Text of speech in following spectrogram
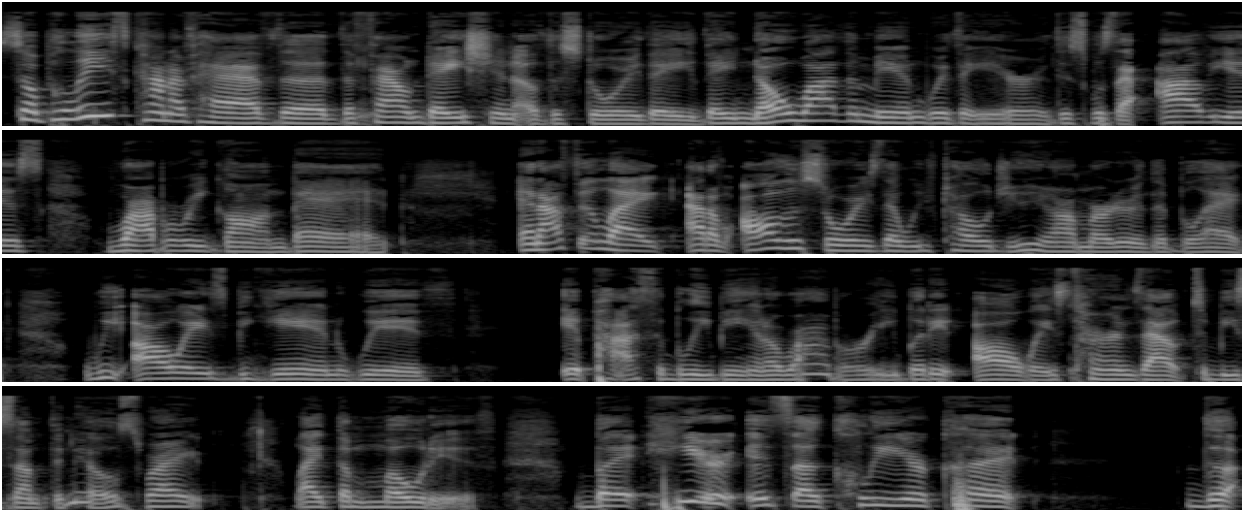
So police kind of have the the foundation of the story. They they know why the men were there. This was an obvious robbery gone bad. And I feel like out of all the stories that we've told you here on Murder in the Black, we always begin with it possibly being a robbery, but it always turns out to be something else, right? Like the motive. But here it's a clear cut the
